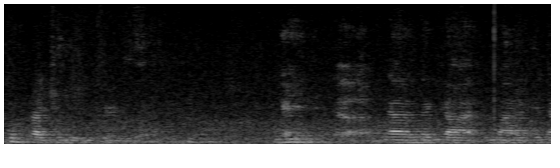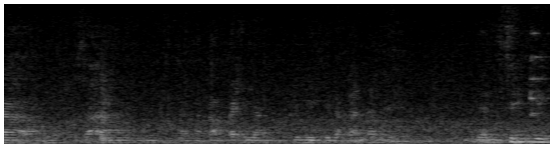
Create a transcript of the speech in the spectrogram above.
congratulations? Ngayon, uh, na nagka-umara ka na saan Then same with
